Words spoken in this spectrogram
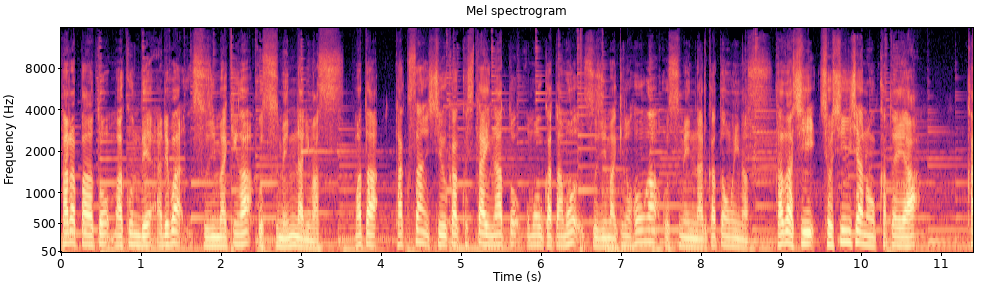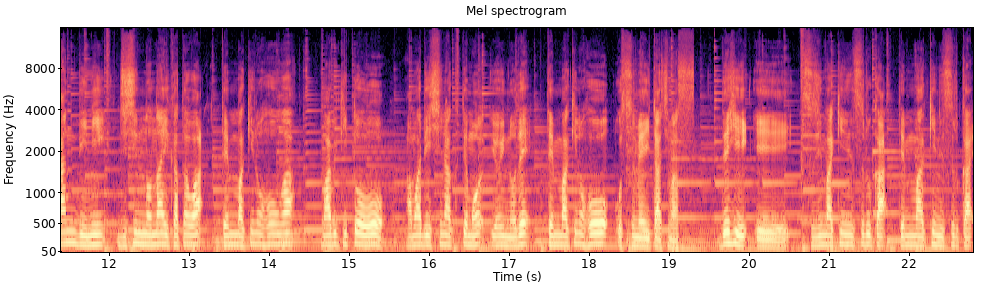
パラパラと巻くんであれば筋巻きがおすすめになります。またたくさん収穫したいなと思う方も筋巻きの方がおすすめになるかと思います。ただし初心者の方や管理に自信のない方は点巻きの方が間引き等をあまりしなくても良いので点巻きの方をおすすめいたします。是非、えー、筋巻きにするか点巻きにするか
